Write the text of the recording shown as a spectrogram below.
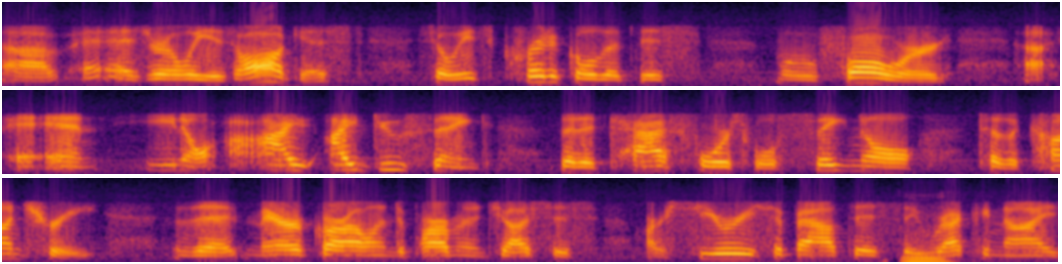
uh, as early as August. So it's critical that this move forward. Uh, and you know, I I do think that a task force will signal to the country that Merrick Garland, Department of Justice, are serious about this. They mm. recognize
